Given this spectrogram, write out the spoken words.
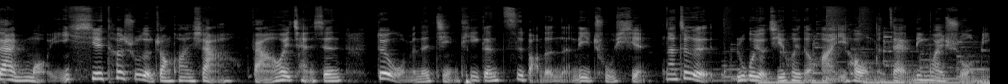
在某一些特殊的状况下，反而会产生对我们的警惕跟自保的能力出现。那这个如果有机会的话，以后我们再另外说明。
